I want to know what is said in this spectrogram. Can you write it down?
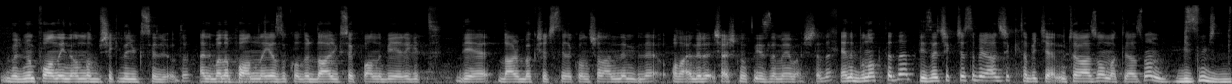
bölümün puanı inanılmaz bir şekilde yükseliyordu. Hani bana puanla yazık olur daha yüksek puanlı bir yere git diye dar bakış açısıyla konuşan annem bile olayları şaşkınlıkla izlemeye başladı. Yani bu noktada biz açıkçası birazcık tabii ki mütevazı olmak lazım ama bizim ciddi,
